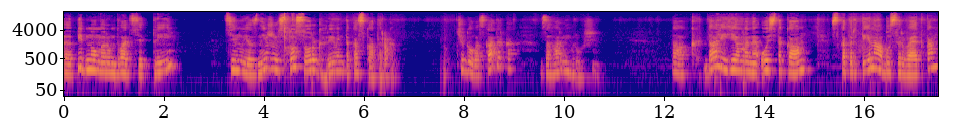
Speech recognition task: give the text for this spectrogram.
Е, Під номером 23 ціну я знижую 140 гривень така скатерка. Чудова скатерка за гарні гроші. Так, далі є в мене ось така скатертина або серветка.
